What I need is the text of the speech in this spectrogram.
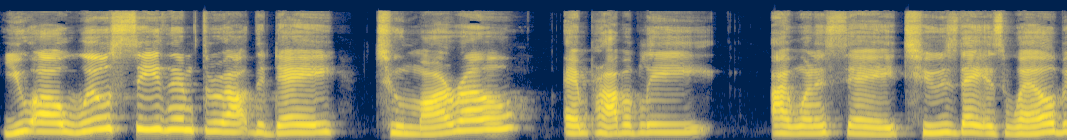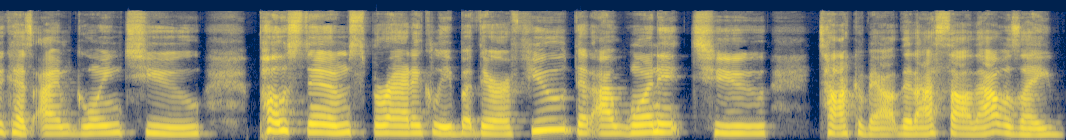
You all will see them throughout the day tomorrow and probably, I want to say Tuesday as well, because I'm going to post them sporadically. But there are a few that I wanted to talk about that I saw that I was like,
